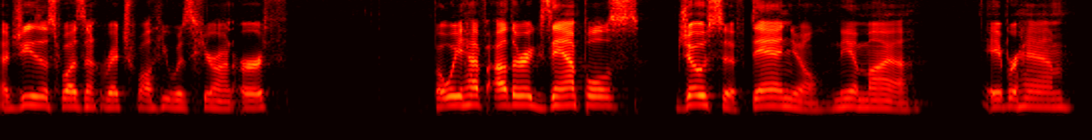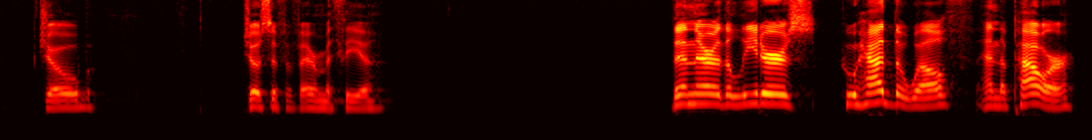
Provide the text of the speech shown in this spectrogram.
Now, Jesus wasn't rich while he was here on earth, but we have other examples Joseph, Daniel, Nehemiah, Abraham, Job, Joseph of Arimathea. Then there are the leaders who had the wealth and the power,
